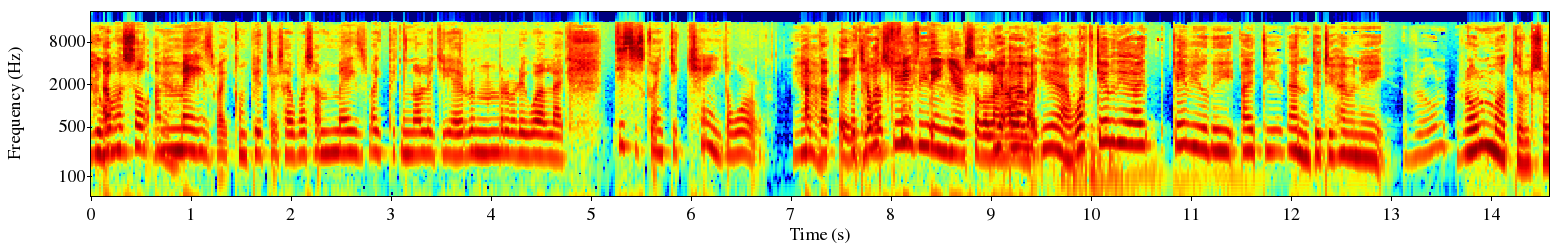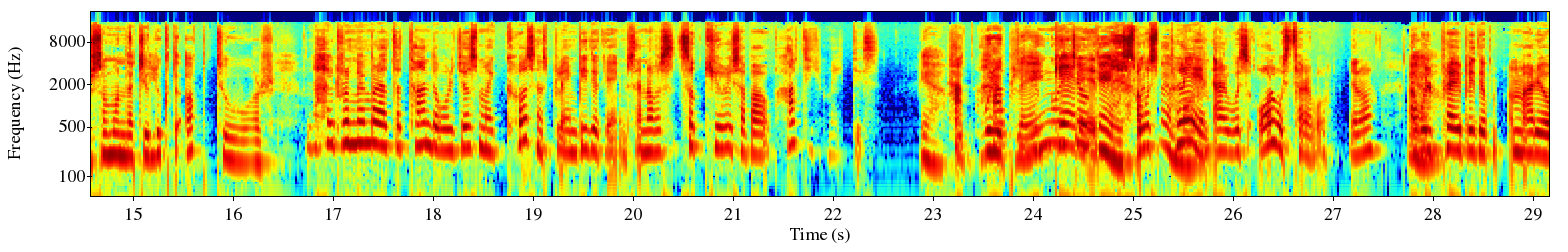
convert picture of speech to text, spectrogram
I want- was so yeah. amazed by computers. I was amazed by technology. I remember very well, like, this is going to change the world. Yeah. At that age, But I was gave you- 15 years old, and yeah, I was um, like, yeah. What gave the gave you the idea then? Did you have any role role models or someone that you looked up to, or I remember at the time there were just my cousins playing video games, and I was so curious about how do you make this? Yeah? How, were you playing with your it? games? I was playing. I was always terrible, you know. I will Yeah. play video Mario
